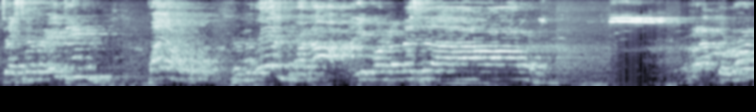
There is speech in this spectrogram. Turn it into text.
Jersey number 18. Payo. Kemudian, wala. Rebound Profesor. Ratulon.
